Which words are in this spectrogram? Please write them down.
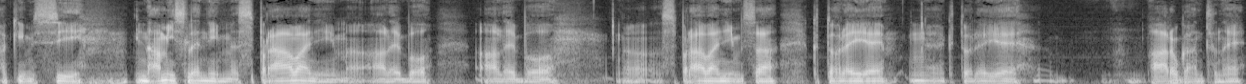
akýmsi namysleným správaním alebo alebo e, správaním sa, ktoré je, e, ktoré je arogantné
